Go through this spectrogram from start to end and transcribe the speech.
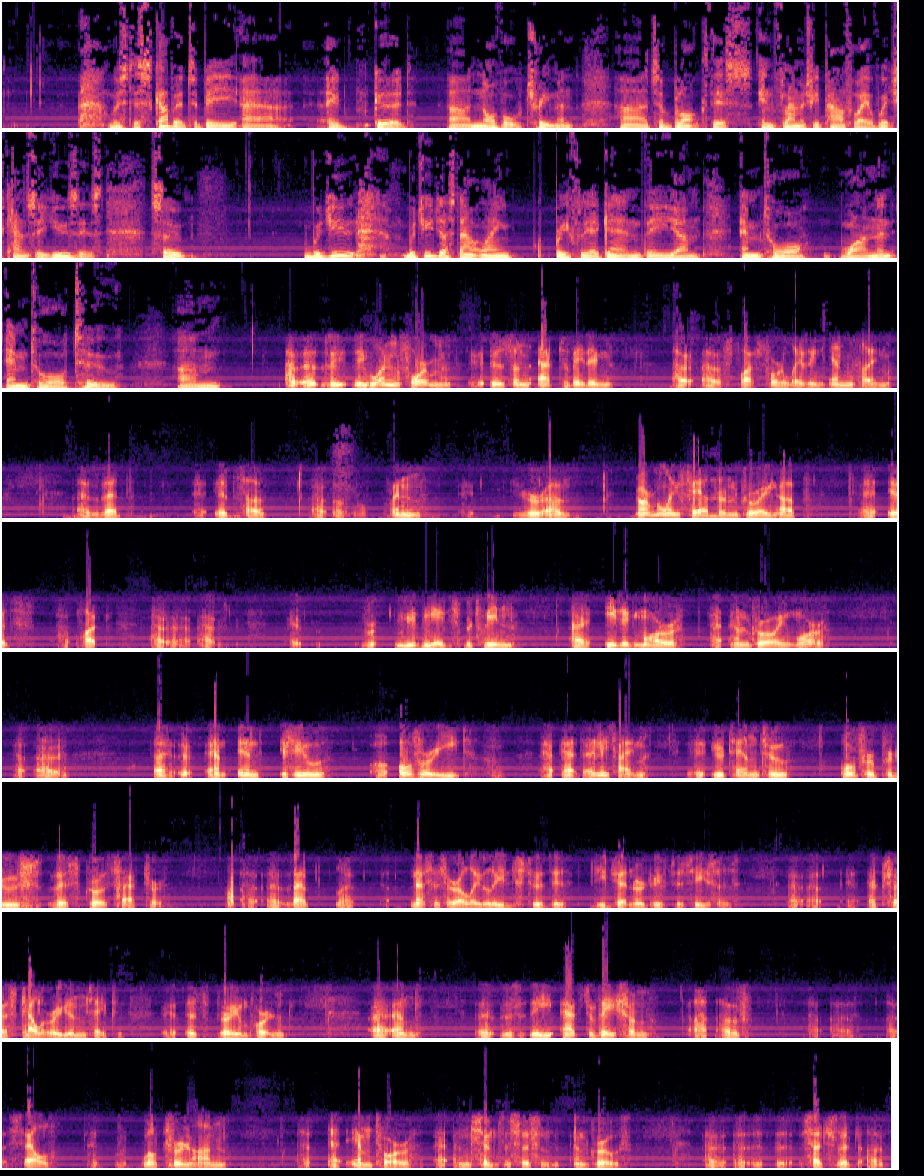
was discovered to be uh, a good uh, novel treatment uh, to block this inflammatory pathway of which cancer uses. So, would you would you just outline briefly again the um, mTOR one and mTOR two? Um, uh, the the one form is an activating uh, uh, phosphorylating enzyme uh, that it's uh, uh, when you're normally fed and growing up, it's what mediates between eating more and growing more. Uh, uh, uh, and and if you overeat at any time, you tend to overproduce this growth factor. Uh, that necessarily leads to the degenerative diseases. Uh, excess calorie intake is very important, uh, and uh, the activation uh, of a cell will turn on uh, mTOR and synthesis and, and growth, uh, uh, such that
